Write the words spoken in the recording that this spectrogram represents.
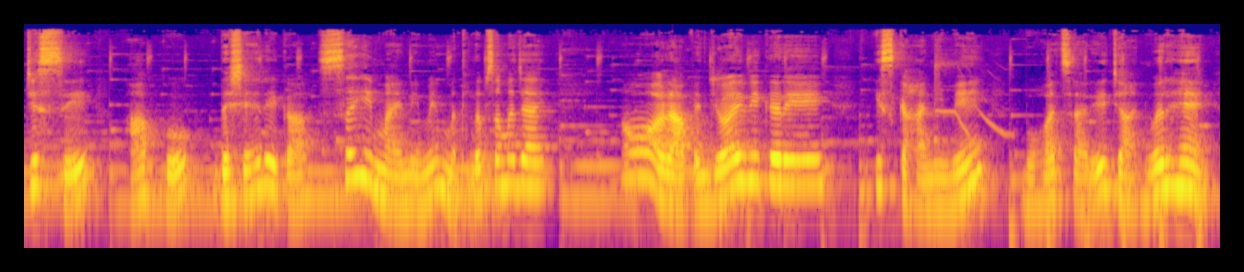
जिससे आपको दशहरे का सही मायने में मतलब समझ आए और आप एंजॉय भी करें इस कहानी में बहुत सारे जानवर हैं।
